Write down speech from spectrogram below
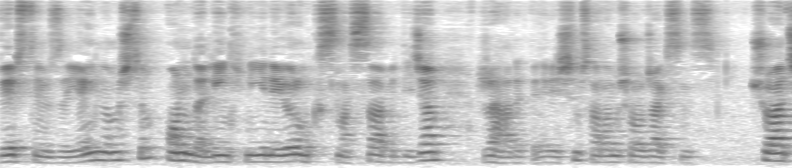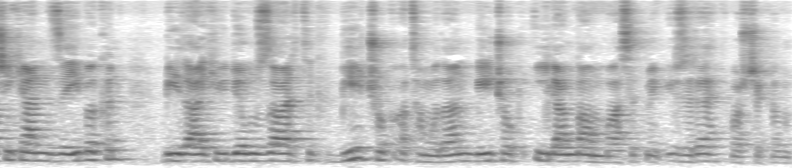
web sitemizde yayınlamıştım. Onun da linkini yine yorum kısmına sabitleyeceğim. Rahatlıkla erişim sağlamış olacaksınız. Şu an için kendinize iyi bakın. Bir dahaki videomuzda artık birçok atamadan, birçok ilandan bahsetmek üzere. Hoşçakalın.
